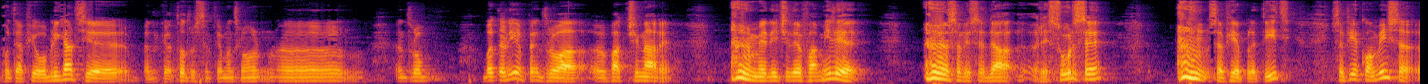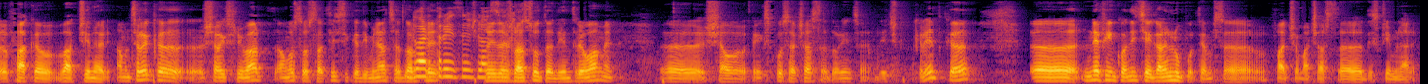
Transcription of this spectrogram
putea fi o obligație, pentru că totuși suntem într-o, uh, într-o bătălie pentru a vaccinare. Medicii de familie să le se dea resurse, să fie plătiți să fie convinși să uh, facă vaccinări. Am înțeles că și-au exprimat, am văzut o statistică dimineața, doar, doar 30%. 30% dintre oameni uh, și-au expus această dorință. Deci cred că, uh, ne fiind condiții egale, nu putem să facem această discriminare.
